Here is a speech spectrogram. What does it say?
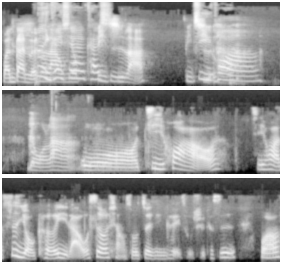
完蛋了！那你可以现在开始啦，计划啊，有啦。我计划哦，计划是有可以啦，我是有想说最近可以出去，可是我要，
